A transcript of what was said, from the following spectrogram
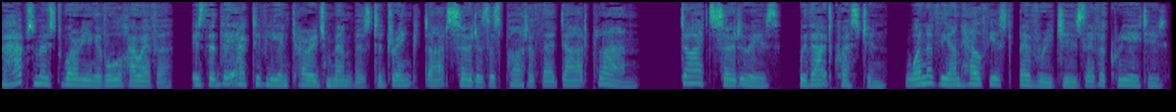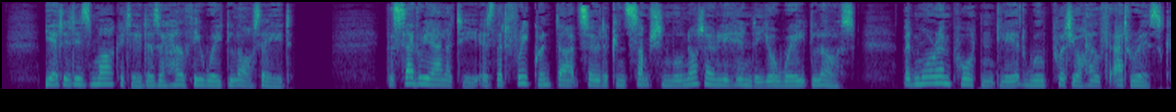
Perhaps most worrying of all, however, is that they actively encourage members to drink diet sodas as part of their diet plan. Diet soda is, without question, one of the unhealthiest beverages ever created, yet it is marketed as a healthy weight loss aid. The sad reality is that frequent diet soda consumption will not only hinder your weight loss, but more importantly, it will put your health at risk.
